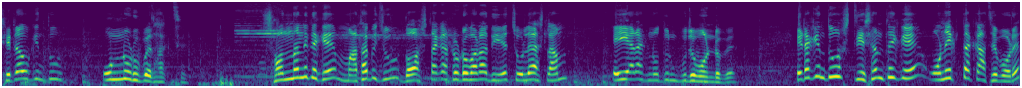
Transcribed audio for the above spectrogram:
সেটাও কিন্তু অন্য রূপে থাকছে। সন্ধানী থেকে মাথাপিছু দশ টাকা টোটো ভাড়া দিয়ে চলে আসলাম এই আর এক নতুন পুজো মণ্ডপে। এটা কিন্তু স্টেশন থেকে অনেকটা কাছে পড়ে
